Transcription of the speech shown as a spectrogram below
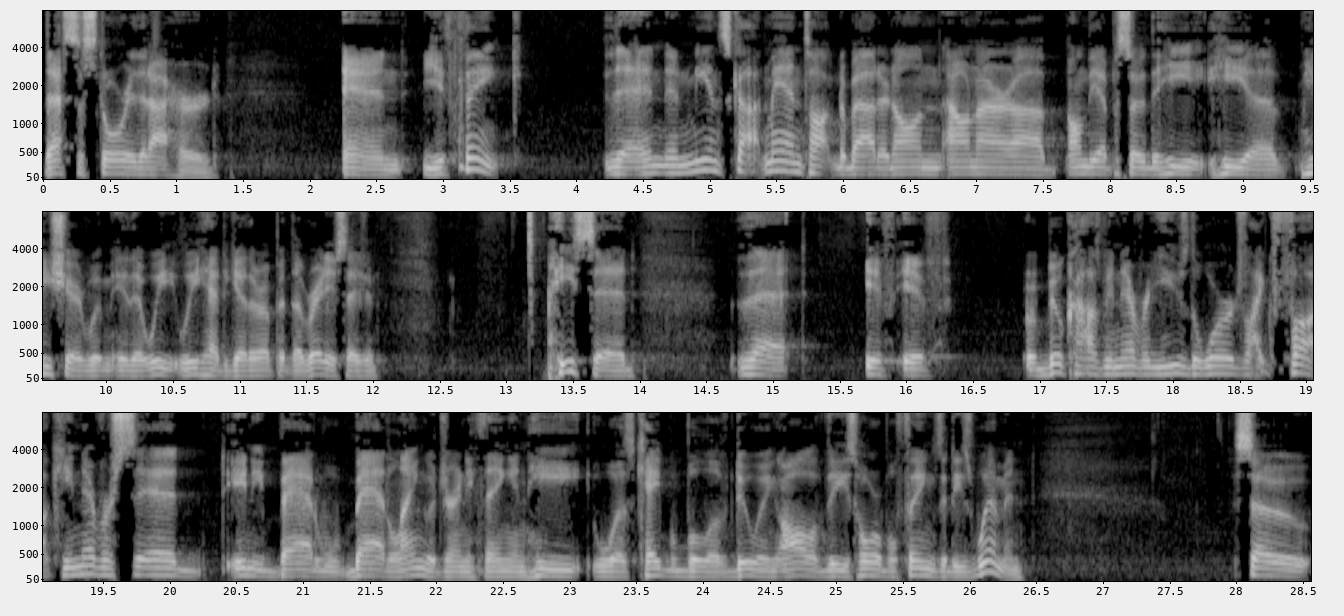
that's the story that I heard. And you think that, and, and me and Scott Mann talked about it on on our uh, on the episode that he he uh, he shared with me that we we had together up at the radio station. He said that if if Bill Cosby never used the words like fuck, he never said any bad bad language or anything, and he was capable of doing all of these horrible things to these women. So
